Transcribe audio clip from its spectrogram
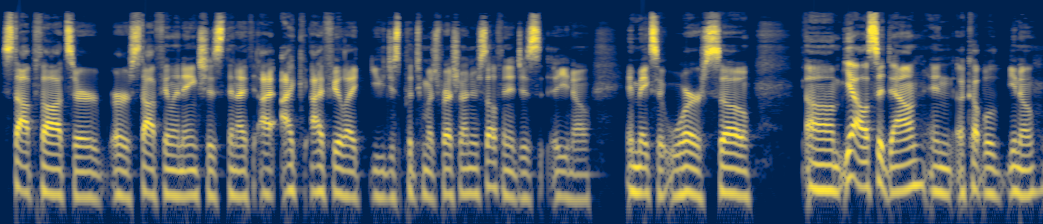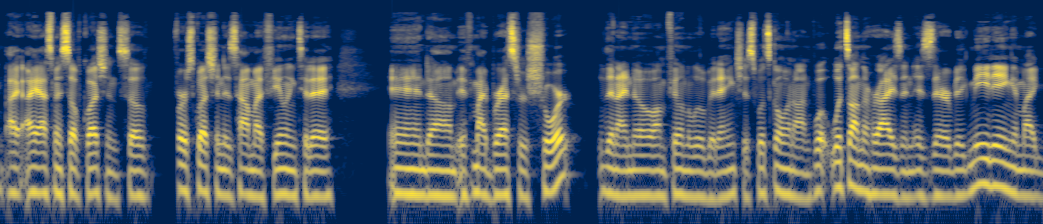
stop thoughts or or stop feeling anxious, then I, I I I feel like you just put too much pressure on yourself, and it just you know it makes it worse. So um, yeah, I'll sit down and a couple you know I, I ask myself questions. So first question is how am I feeling today, and um, if my breaths are short. Then I know I'm feeling a little bit anxious. What's going on? What What's on the horizon? Is there a big meeting? Am I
